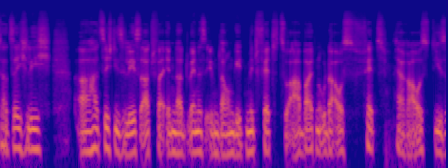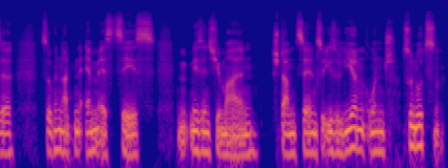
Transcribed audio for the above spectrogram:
Tatsächlich äh, hat sich diese Lesart verändert, wenn es eben darum geht, mit Fett zu arbeiten oder aus Fett heraus diese sogenannten MSCs, mesenchymalen Stammzellen zu isolieren und zu nutzen.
